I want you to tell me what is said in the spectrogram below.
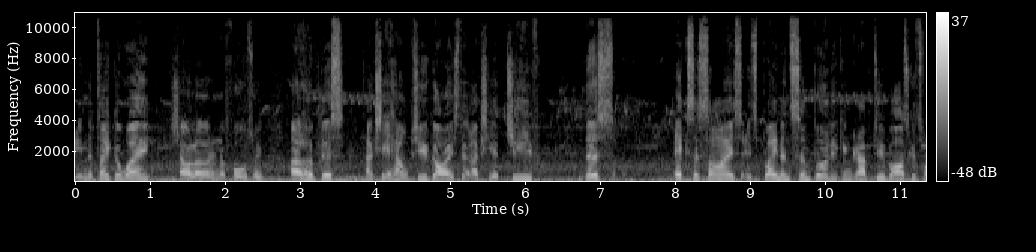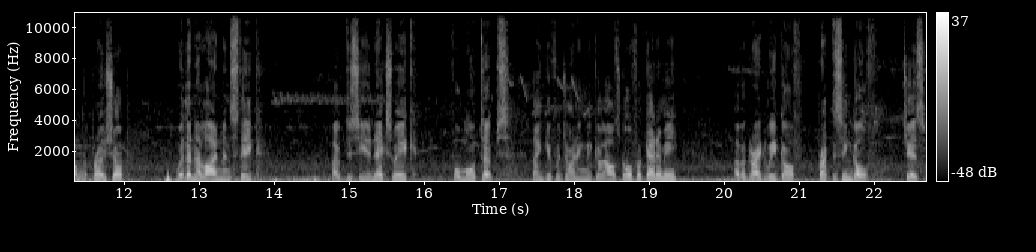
in the takeaway, shallower in the full swing. I hope this actually helps you guys to actually achieve this exercise. It's plain and simple. You can grab two baskets from the Pro Shop with an alignment stick. Hope to see you next week for more tips. Thank you for joining Nico Els Golf Academy. Have a great week of practicing golf. Cheers.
